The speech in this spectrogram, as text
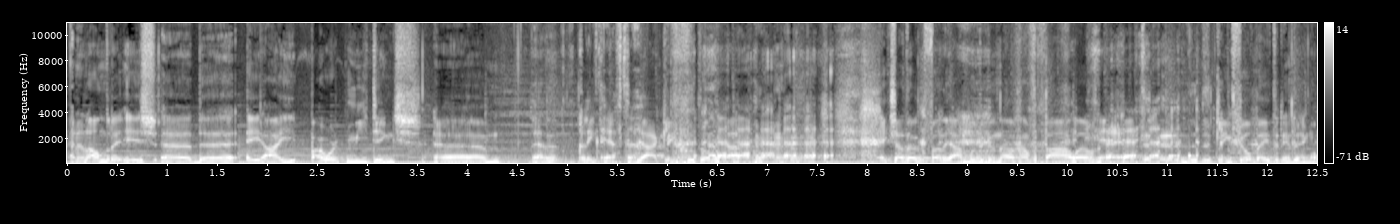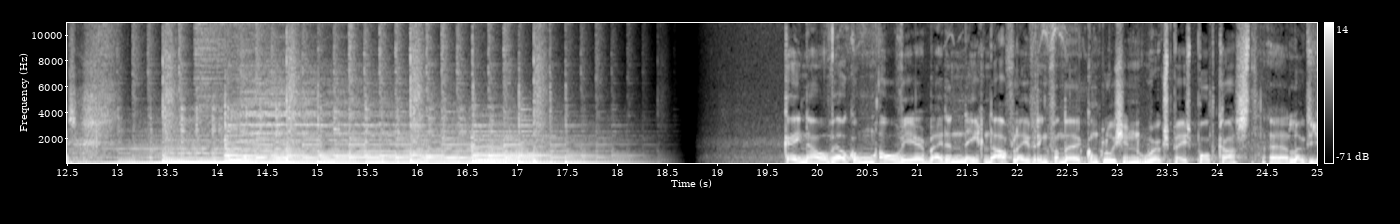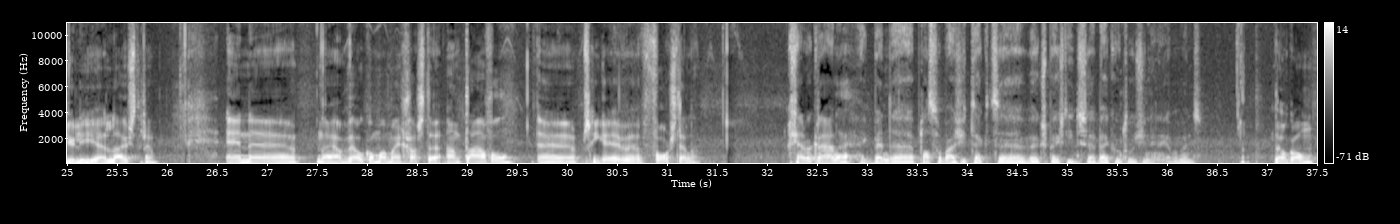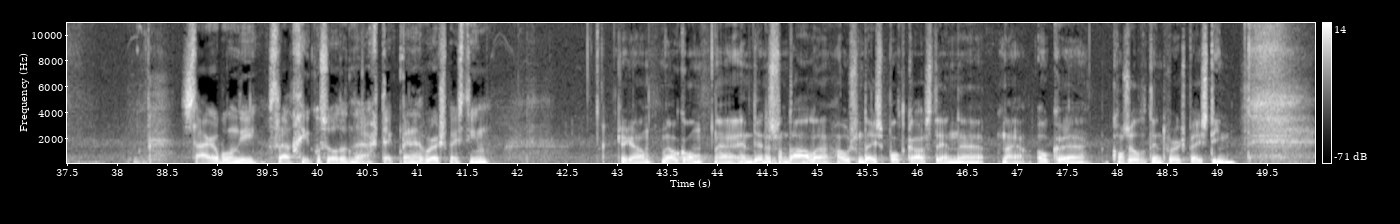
En een andere is de AI-powered meetings. Ehm, klinkt heftig. Ja, klinkt goed hoor. Ja. ik zat ook van, ja, moet ik hem nou gaan vertalen? Of, nee, het klinkt veel beter in het Engels. Oké, nou welkom alweer bij de negende aflevering van de Conclusion Workspace podcast. Uh, leuk dat jullie uh, luisteren. En uh, nou ja, welkom aan mijn gasten aan tafel. misschien kun je even voorstellen. Gerber Kranen, ik ben de platformarchitect Workspace diensten bij Conclusion Enablement. Welkom. Sarah Bondi, strategie consultant en architect bij het Workspace team. Kijk aan, welkom. Nou, en Dennis van Dalen, host van deze podcast en uh, nou ja, ook uh, consultant in het Workspace team.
